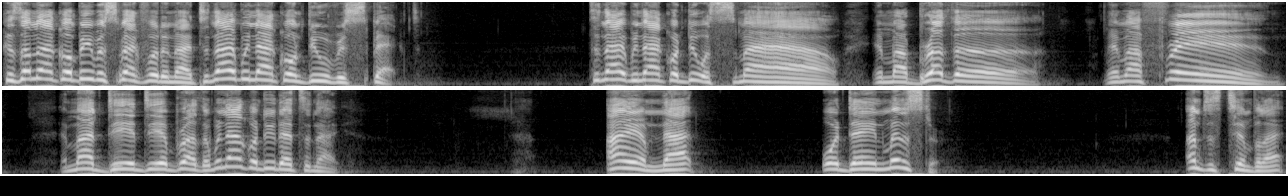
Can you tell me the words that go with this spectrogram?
Because I'm not going to be respectful tonight. Tonight, we're not going to do respect. Tonight, we're not going to do a smile and my brother and my friend and my dear, dear brother. We're not going to do that tonight. I am not ordained minister. I'm just Tim Black.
